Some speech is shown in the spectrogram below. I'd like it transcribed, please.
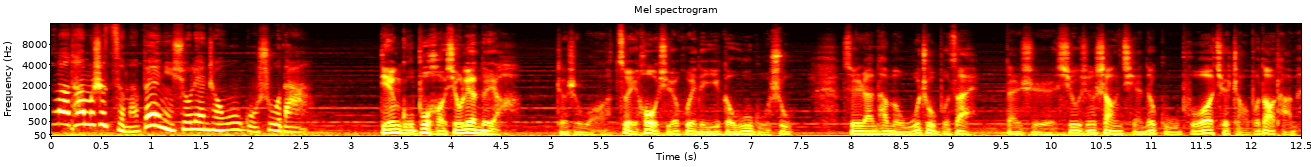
那他们是怎么被你修炼成巫蛊术的？颠蛊不好修炼的呀。这是我最后学会的一个巫蛊术，虽然它们无处不在，但是修行尚浅的蛊婆却找不到它们。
